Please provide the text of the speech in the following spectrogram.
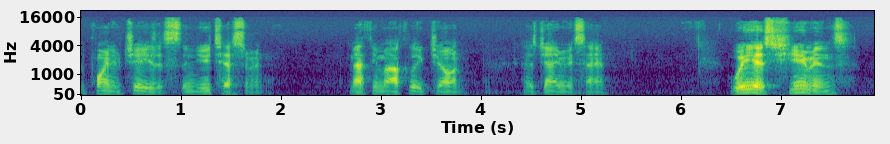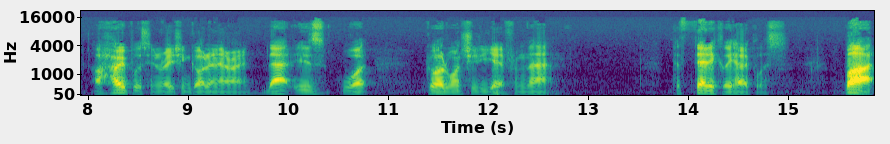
the point of Jesus, the New Testament Matthew, Mark, Luke, John, as Jamie was saying. We as humans are hopeless in reaching God on our own. That is what God wants you to get from that. Pathetically hopeless. But,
